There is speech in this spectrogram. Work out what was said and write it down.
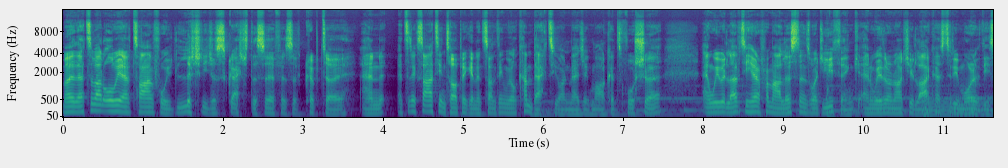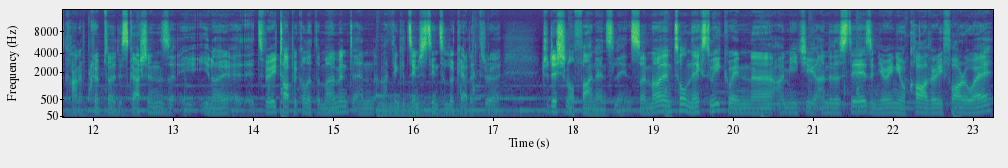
Mo, that's about all we have time for. We've literally just scratched the surface of crypto, and it's an exciting topic, and it's something we'll come back to on Magic Markets for sure. And we would love to hear from our listeners what you think, and whether or not you'd like us to do more of these kind of crypto discussions. You know, it's very topical at the moment, and I think it's interesting to look at it through a traditional finance lens. So, Mo, until next week when uh, I meet you under the stairs and you're in your car very far away,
